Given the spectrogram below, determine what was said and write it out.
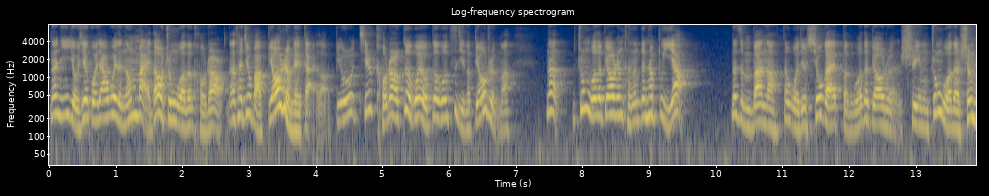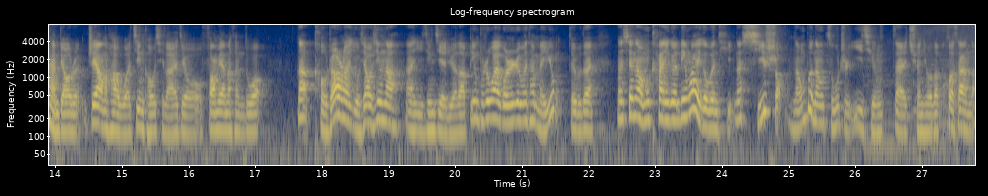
那你有些国家为了能买到中国的口罩，那他就把标准给改了。比如，其实口罩各国有各国自己的标准嘛，那中国的标准可能跟它不一样，那怎么办呢？那我就修改本国的标准，适应中国的生产标准，这样的话我进口起来就方便了很多。那口罩的有效性呢？啊，已经解决了，并不是外国人认为它没用，对不对？那现在我们看一个另外一个问题，那洗手能不能阻止疫情在全球的扩散呢？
